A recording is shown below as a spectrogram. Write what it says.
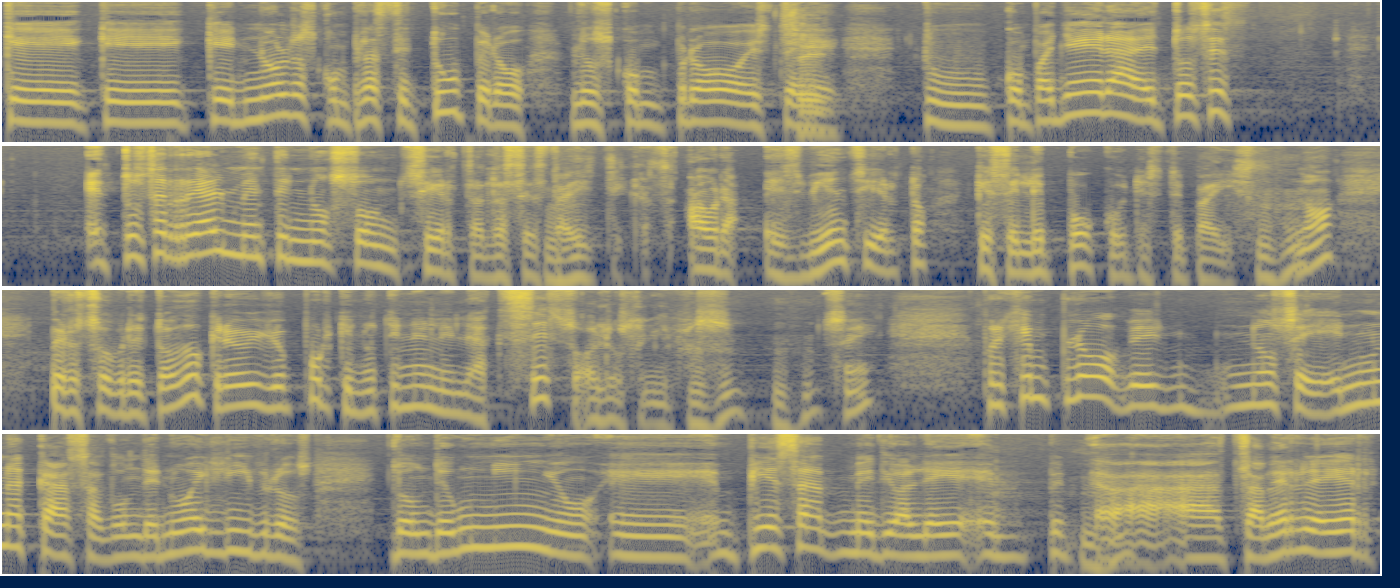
que, que, no los compraste tú, pero los compró este tu compañera? Entonces, entonces realmente no son ciertas las estadísticas. Ahora, es bien cierto que se lee poco en este país, ¿no? Pero sobre todo creo yo porque no tienen el acceso a los libros. ¿sí? Por ejemplo, no sé, en una casa donde no hay libros, donde un niño eh, empieza medio a, leer, a, saber leer,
